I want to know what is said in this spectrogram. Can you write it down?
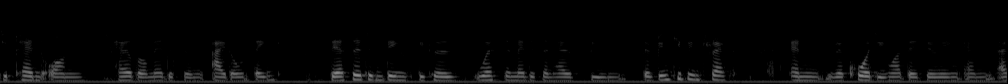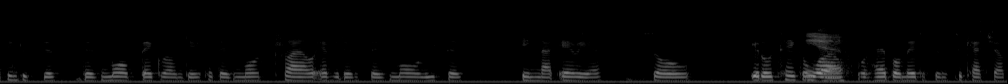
depend on herbal medicine. I don't think there are certain things because Western medicine has been they've been keeping track and recording what they're doing, and I think it's just there's more background data, there's more trial evidence, there's more research in that area. So it'll take a Yeah. while for herbal medicines to catch up.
